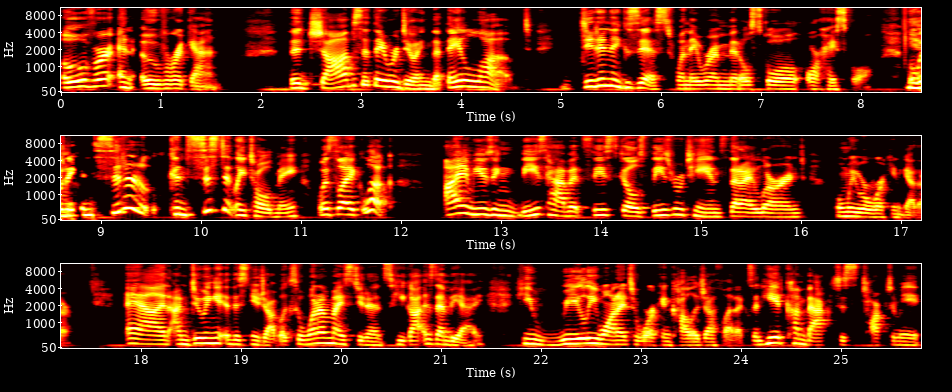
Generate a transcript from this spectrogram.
over and over again. The jobs that they were doing that they loved didn't exist when they were in middle school or high school. But yeah. what they considered consistently told me was like, look, I am using these habits, these skills, these routines that I learned when we were working together. And I'm doing it in this new job. Like, so one of my students, he got his MBA. He really wanted to work in college athletics. And he had come back to talk to me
